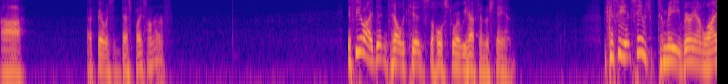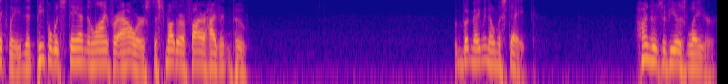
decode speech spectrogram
Ah, that fair was the best place on earth. If Eli didn't tell the kids the whole story, we have to understand. Because, see, it seems to me very unlikely that people would stand in line for hours to smother a fire hydrant in poo. But make no mistake, hundreds of years later,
